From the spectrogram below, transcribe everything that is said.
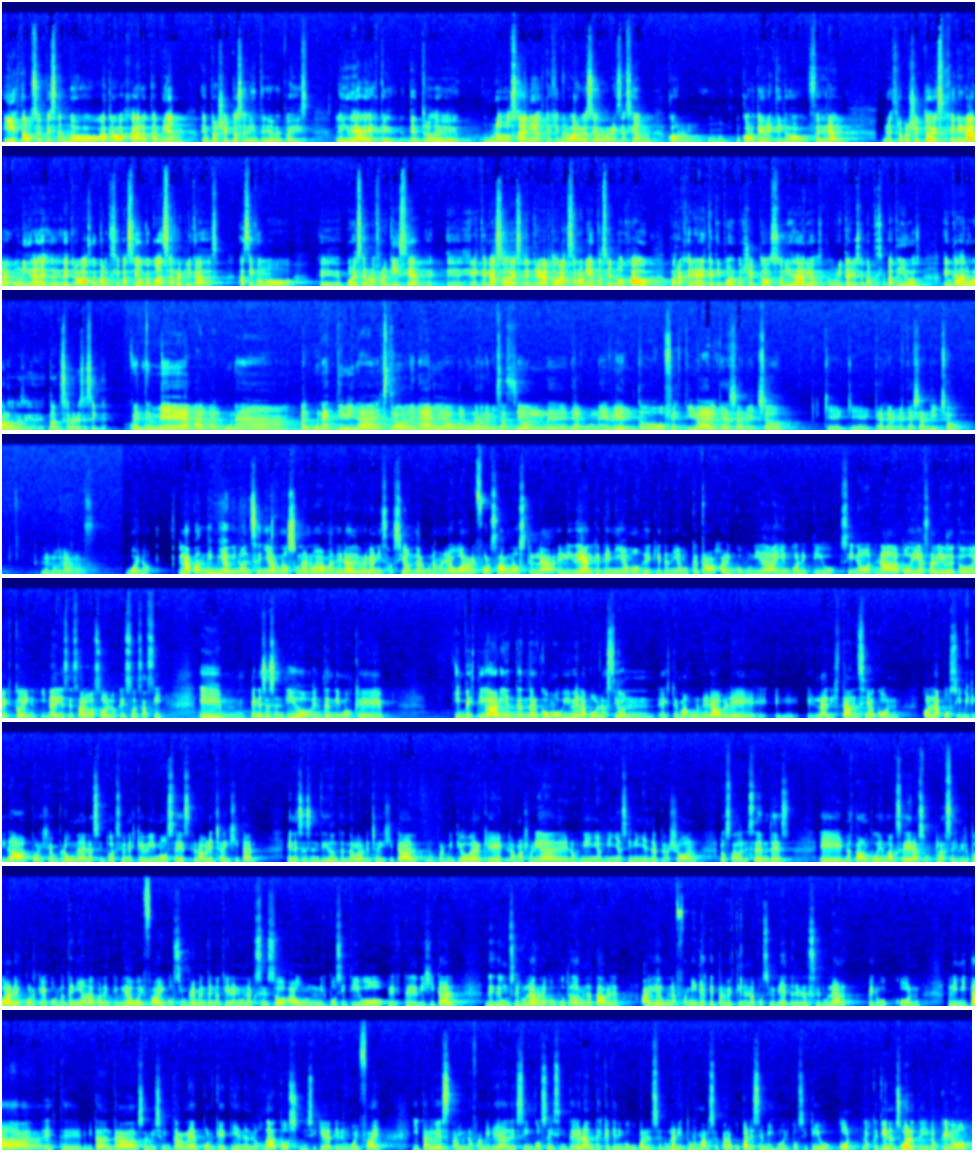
y estamos empezando a trabajar también en proyectos en el interior del país. La idea es que dentro de uno o dos años Tejiendo el Barrio sea una organización con un, corte y un estilo federal. Nuestro proyecto es generar unidades de, trabajo y participación que puedan ser replicadas, así como eh, puede ser una franquicia, eh, eh, en este caso es entregar todas las herramientas y el know-how para generar este tipo de proyectos solidarios, comunitarios y participativos en cada lugar donde donde se lo necesite. Cuéntenme alguna, alguna actividad extraordinaria o alguna organización de, algún evento o festival que hayan hecho que, que realmente hayan dicho lo logramos. Bueno, la pandemia vino a enseñarnos una nueva manera de organización de alguna manera o a reforzarnos el ideal que teníamos de que teníamos que trabajar en comunidad y en colectivo. Si no, nada podía salir de todo esto y, nadie se salva solo. Eso es así. Eh, en ese sentido, entendimos que investigar y entender cómo vive la población este, más vulnerable eh, la distancia con con la posibilidad, por ejemplo, una de las situaciones que vimos es la brecha digital. En ese sentido, entender la brecha digital nos permitió ver que la mayoría de los niños, niñas y niñas del playón, los adolescentes, eh, no estaban pudiendo acceder a sus clases virtuales porque o no tenían la conectividad Wi-Fi o simplemente no tienen un acceso a un dispositivo este, digital, desde un celular, una computadora, una tablet. Había algunas familias que tal vez tienen la posibilidad de tener el celular, pero con limitada, este, limitada entrada o servicio a internet porque tienen los datos, ni siquiera tienen wifi y tal vez hay una familia de cinco o seis integrantes que tienen que ocupar el celular y turnarse para ocupar ese mismo dispositivo, con los que tienen suerte y los que no,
